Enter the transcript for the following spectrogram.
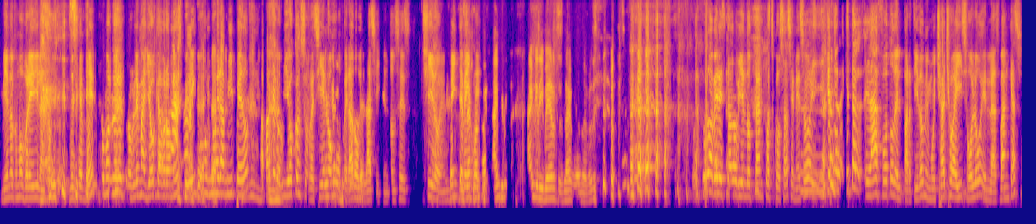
viendo cómo Brady lanzó. Dije, ven cómo no era el problema yo, cabrones, ven cómo no era mi pedo. Aparte lo vio con su recién ojo operado de LASIK, entonces, chido, en Está 2020. jugando Angry, Angry Birds está jugando. Pudo haber estado viendo tantas cosas en eso. ¿Y, y qué, tal, qué tal la foto del partido? Mi muchacho ahí solo en las bancas,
